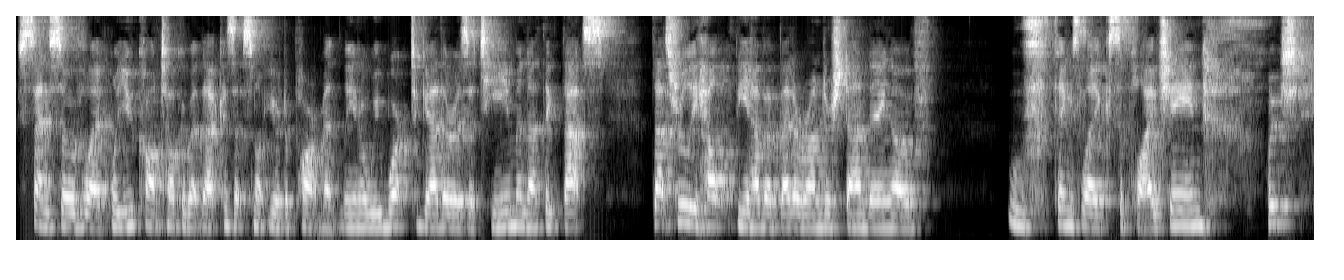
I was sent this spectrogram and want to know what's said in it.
sense of like, well, you can't talk about that because that's not your department. You know, we work together as a team, and I think that's that's really helped me have a better understanding of oof, things like supply chain, which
